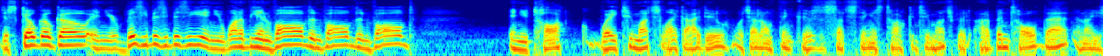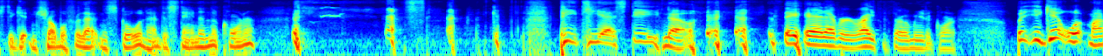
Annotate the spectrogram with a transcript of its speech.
just go, go, go, and you're busy, busy, busy, and you want to be involved, involved, involved, and you talk way too much like I do, which I don't think there's a such thing as talking too much, but I've been told that, and I used to get in trouble for that in school and had to stand in the corner. PTSD. No, they had every right to throw me in the corner. But you get what my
